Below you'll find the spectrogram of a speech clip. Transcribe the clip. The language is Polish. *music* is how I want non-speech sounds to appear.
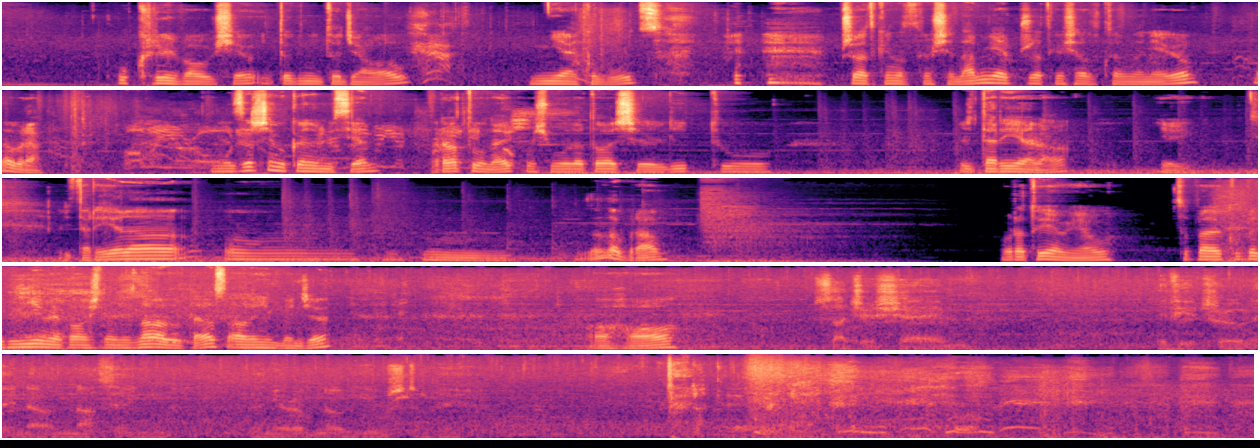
ukrywał się i to gnito działał. Nie jako wódz. *laughs* przypadkiem natknął się na mnie, przypadkiem się natknął na niego. Dobra. No, Zaczniemy kolejną misję. Ratunek. Musimy uratować Litu... Litariela. Jej. Litariela... Hmm. No dobra. Uratujemy ją. Co prawda kompletnie nie wiem jak ona się tam znalazła teraz, ale nie będzie. Oho. Such a shame. If you truly know nothing, then you're of no use to me.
